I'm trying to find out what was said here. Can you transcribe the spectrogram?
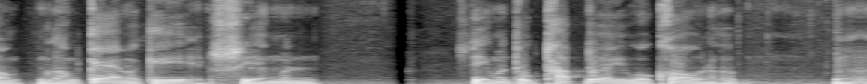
ลองลองแก้เมื่อกี้เสียงมัน เสียงมันถูกทับด้วยวอลคอลนะครับเออ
